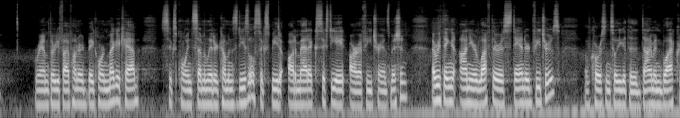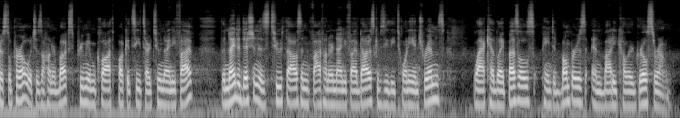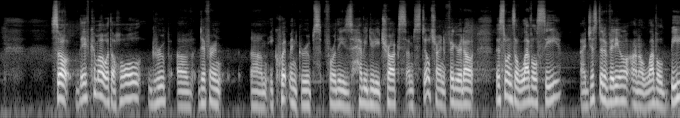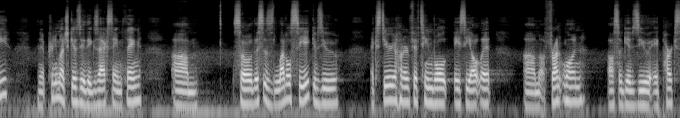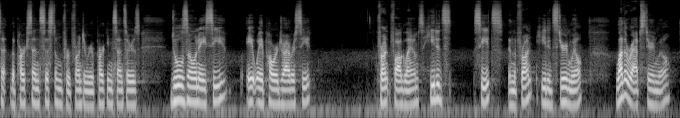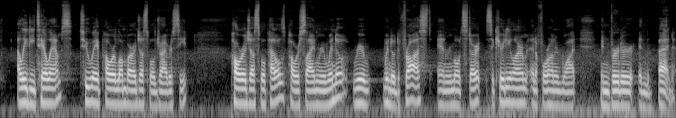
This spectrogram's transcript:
Ram 3500 Bighorn Mega Cab. 6.7 liter Cummins diesel, six speed automatic 68 RFE transmission. Everything on your left there is standard features. Of course, until you get the diamond black crystal pearl, which is 100 bucks. Premium cloth bucket seats are 295. The night edition is $2,595. Gives you the 20 inch rims, black headlight bezels, painted bumpers, and body color grille surround. So they've come out with a whole group of different um, equipment groups for these heavy duty trucks. I'm still trying to figure it out. This one's a level C. I just did a video on a level B and it pretty much gives you the exact same thing. Um, so this is level C. It gives you exterior 115 volt AC outlet. Um, front one also gives you a park the park sense system for front and rear parking sensors. Dual zone AC, eight way power driver seat front fog lamps, heated seats in the front, heated steering wheel, leather wrapped steering wheel, LED tail lamps, two-way power lumbar adjustable driver's seat, power adjustable pedals, power slide rear window, rear window defrost, and remote start, security alarm, and a 400 watt inverter in the bed.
